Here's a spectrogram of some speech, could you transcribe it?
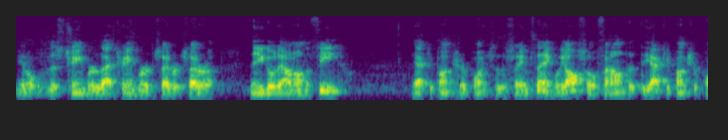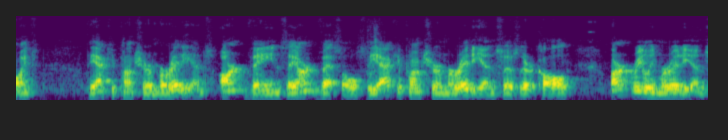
you know, this chamber, that chamber, et cetera, et cetera. Then you go down on the feet, acupuncture points are the same thing. We also found that the acupuncture points, the acupuncture meridians aren't veins, they aren't vessels. The acupuncture meridians, as they're called, aren't really meridians.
